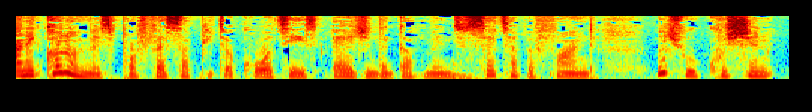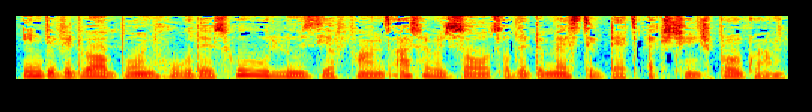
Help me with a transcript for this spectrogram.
An economist, Professor Peter Quartey, is urging the government to set up a fund which will cushion individual bondholders who will lose their funds as a result of the domestic debt exchange program.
